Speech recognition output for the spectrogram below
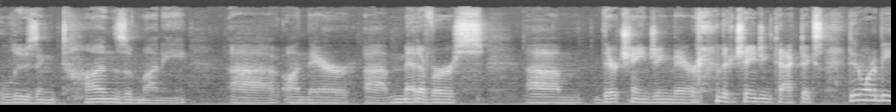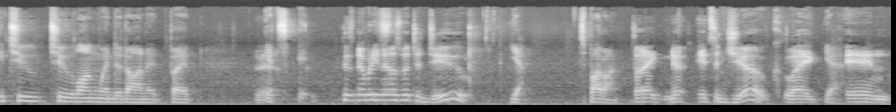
losing tons of money on their metaverse um, they're changing their they're changing tactics. Didn't want to be too too long winded on it, but yeah. it's because it, nobody knows what to do. Yeah, spot on. Like no, it's a joke. Like yeah, and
